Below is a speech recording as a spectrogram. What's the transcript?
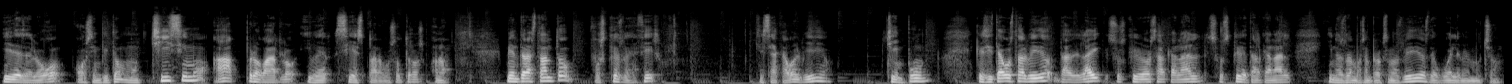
y desde luego os invito muchísimo a probarlo y ver si es para vosotros o no. Mientras tanto, pues qué os voy a decir, que se acabó el vídeo chimpún. Que si te ha gustado el vídeo, dale like, suscríbete al canal, suscríbete al canal y nos vemos en próximos vídeos de Huéleme Mucho.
